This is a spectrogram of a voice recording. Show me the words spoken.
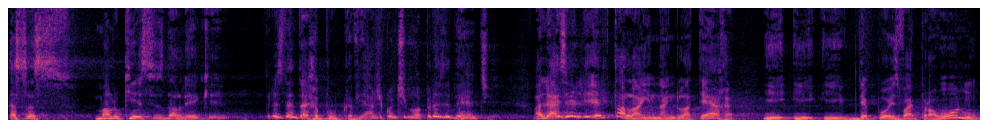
essas maluquices da lei que o presidente da República viaja continua presidente. Aliás, ele está lá na Inglaterra e, e, e depois vai para a ONU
